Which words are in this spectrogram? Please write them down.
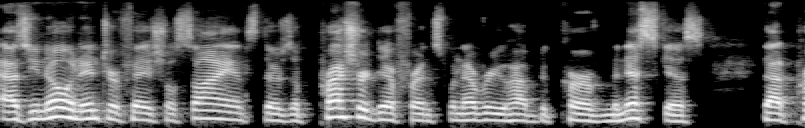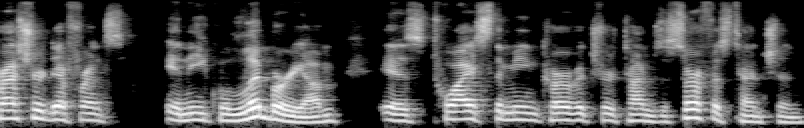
as you know, in interfacial science, there's a pressure difference whenever you have the curved meniscus. That pressure difference in equilibrium is twice the mean curvature times the surface tension.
